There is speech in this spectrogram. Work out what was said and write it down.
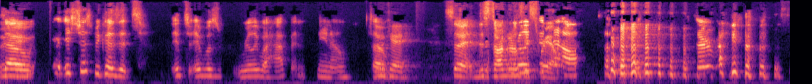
So it's just because it's it's it was really what happened, you know. So okay, so the struggles Really is real. now. Everybody knows.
